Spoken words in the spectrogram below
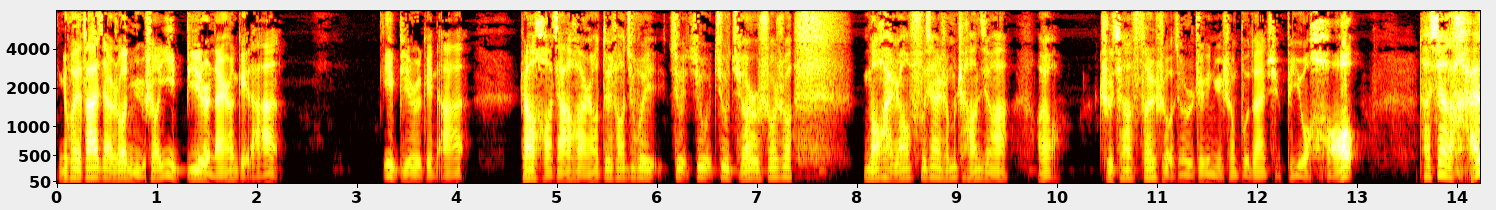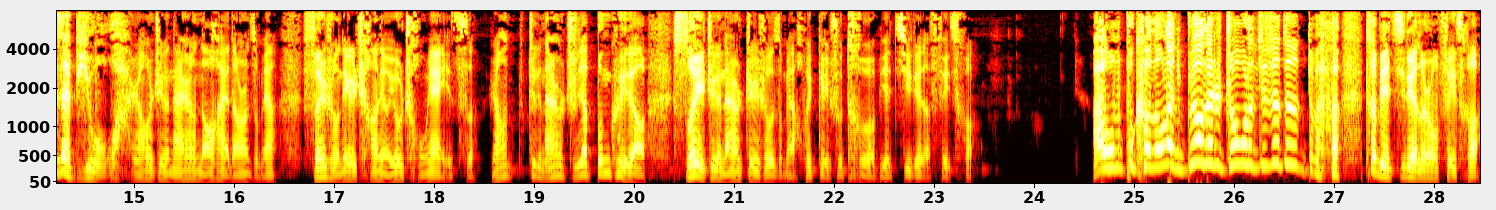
你会发现，说女生一逼着男生给答案，一逼着给答案，然后好家伙，然后对方就会就就就觉得说说，脑海上浮现什么场景啊？哎呦，之前分手就是这个女生不断去逼我，好，她现在还在逼我，哇！然后这个男生脑海当中怎么样？分手那个场景又重演一次，然后这个男生直接崩溃掉了。所以这个男生这时候怎么样？会给出特别激烈的废策，啊，我们不可能了，你不要在这找我了，就这这对吧？特别激烈的这种废策。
